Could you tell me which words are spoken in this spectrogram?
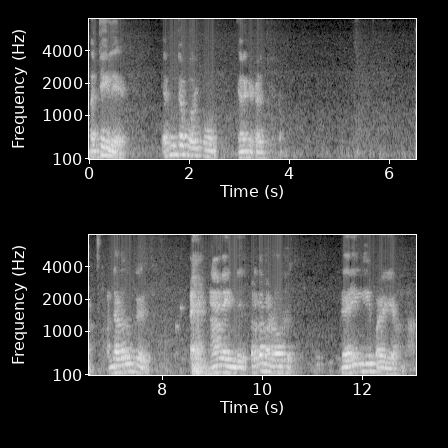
மத்தியிலே எந்த பொறுப்பும் எனக்கு கிடைத்திருக்கும் அந்த அளவுக்கு நாளை இந்த பிரதமரோடு நெருங்கி பழகியவன் தான்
